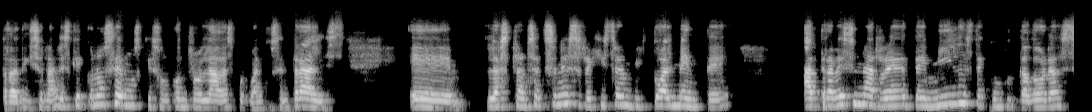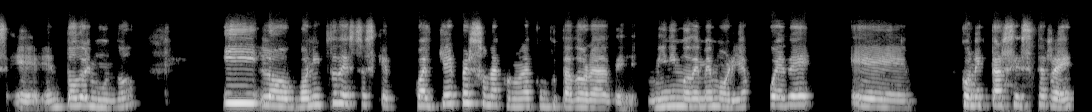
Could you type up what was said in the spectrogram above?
tradicionales que conocemos, que son controladas por bancos centrales. Eh, las transacciones se registran virtualmente a través de una red de miles de computadoras en todo el mundo. Y lo bonito de esto es que cualquier persona con una computadora de mínimo de memoria puede eh, conectarse a esa red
